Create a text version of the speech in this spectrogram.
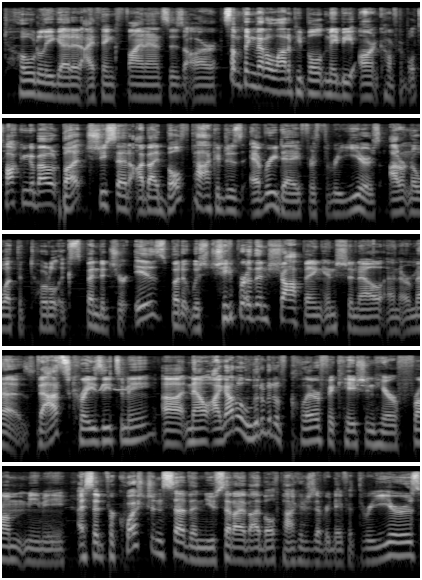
totally get it. I think finances are something that a lot of people maybe aren't comfortable talking about but she said I buy both packages every day for three years. I don't know what the total expenditure is but it was cheaper than shopping in Chanel and Hermes that's crazy to me. Uh now I got a little bit of clarification here from Mimi. I said for question seven you said I buy both packages every day for three years.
